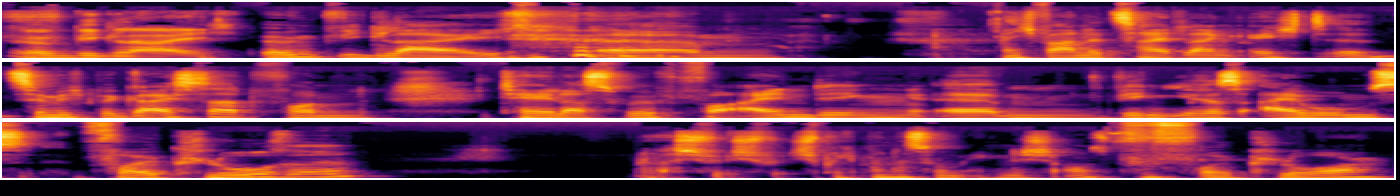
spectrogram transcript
irgendwie gleich. Irgendwie gleich. ähm, ich war eine Zeit lang echt äh, ziemlich begeistert von Taylor Swift, vor allen Dingen ähm, wegen ihres Albums Folklore. Was spricht man das so im Englisch aus? Folklore?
